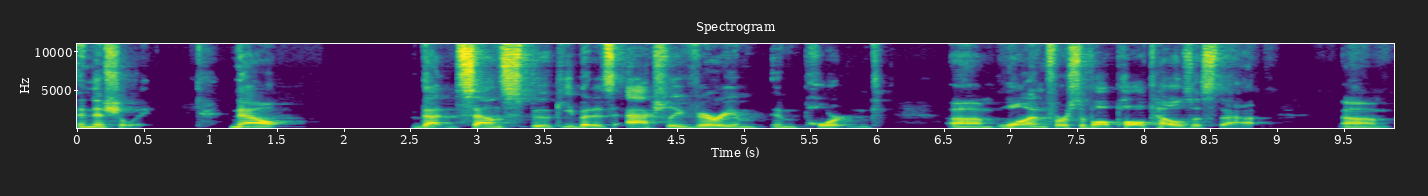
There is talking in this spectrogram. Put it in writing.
initially. Now, that sounds spooky, but it's actually very Im- important. Um, one, first of all, Paul tells us that um,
